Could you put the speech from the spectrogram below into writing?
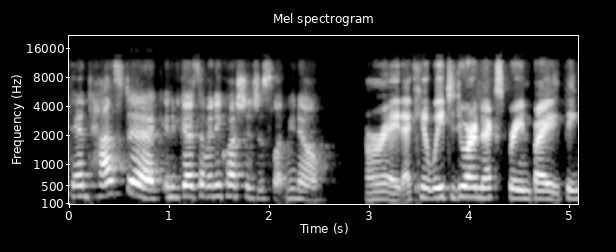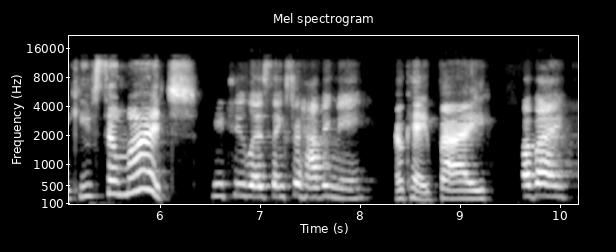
Fantastic. And if you guys have any questions, just let me know. All right. I can't wait to do our next brain bite. Thank you so much. Me too, Liz. Thanks for having me. Okay. Bye. Bye bye.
